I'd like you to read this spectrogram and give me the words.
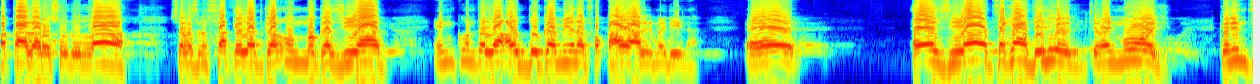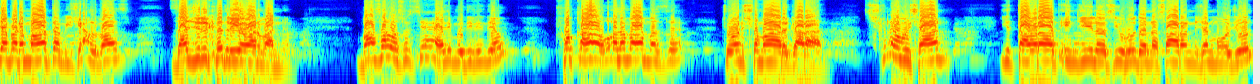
فقال رسول الله صلى الله عليه وسلم ثقلتك امك زياد ان كنت لعدك من فقهاء اهل المدينه اے اے زیاد ژے کیٛاہ دلیل ژے موج کٔرِن ژےٚ پٮ۪ٹھ ماتم یہِ چھِ الفاظ، زجرِ خٲطرٕ یِوان وننہٕ بہٕ ہسا اوسُس ژےٚ اہلِ مدیٖن ہِنٛدیو فقہا علما چون شُمار کران ژٕ چھُکھ نا تورات، انجیل ٲس یہوٗد و نصارن نِش موجوٗد،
